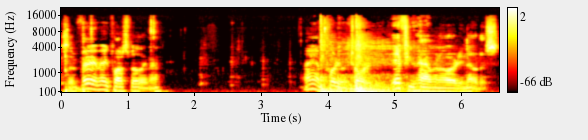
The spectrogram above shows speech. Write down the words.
It's a very big possibility, man. I am pretty retarded, if you haven't already noticed.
